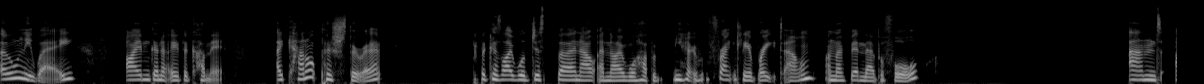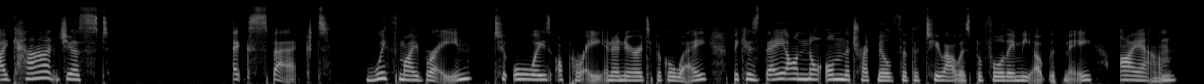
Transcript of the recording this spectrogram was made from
only way I'm going to overcome it. I cannot push through it because I will just burn out and I will have a, you know, frankly, a breakdown. And I've been there before. And I can't just expect with my brain to always operate in a neurotypical way because they are not on the treadmill for the two hours before they meet up with me. I am.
